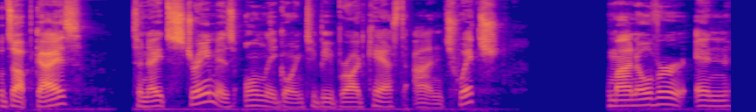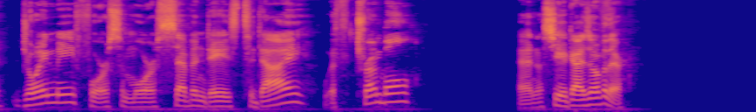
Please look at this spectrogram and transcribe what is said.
What's up, guys? Tonight's stream is only going to be broadcast on Twitch. Come on over and join me for some more Seven Days to Die with Tremble. And I'll see you guys over there.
